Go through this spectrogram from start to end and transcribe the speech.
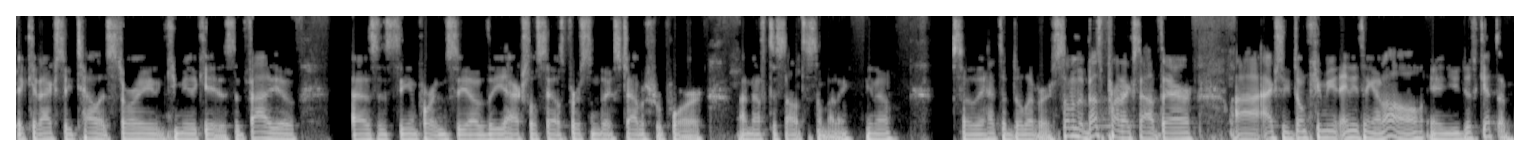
it could actually tell its story and communicate its value as it's the importance of the actual salesperson to establish rapport enough to sell to somebody, you know? So they have to deliver. Some of the best products out there uh, actually don't commute anything at all, and you just get them.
